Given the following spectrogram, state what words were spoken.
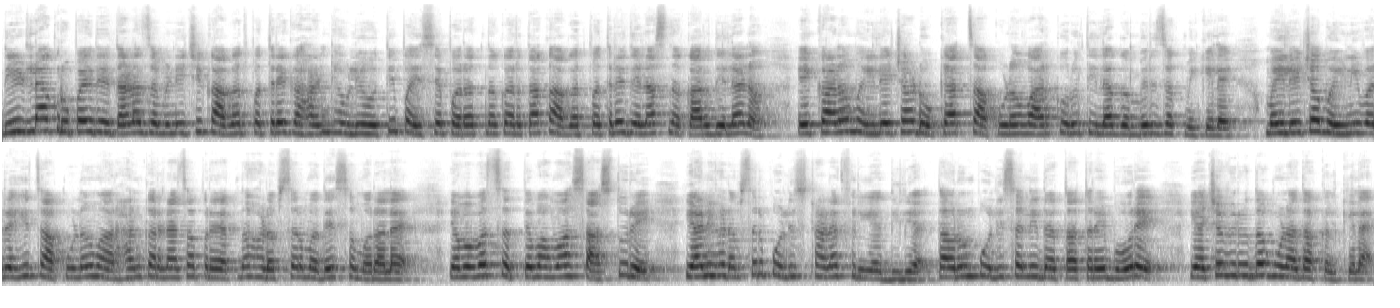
दीड लाख रुपये देताना जमिनीची कागदपत्रे गहाण ठेवली होती. पैसे परत न करता कागदपत्रे देण्यास नकार दिल्यानं एकानं महिलेच्या डोक्यात चाकूनं वार करून तिला गंभीर जखमी केलंय. महिलेच्या बहिणीवरही चाकूनं मारहाण करण्याचा प्रयत्न हडपसरमध्ये समोर आलाय. याबाबत सत्यभामा सास्तुरे यांनी हडपसर पोलीस ठाण्यात फिर्याद दिली आहे. त्यावरून पोलिसांनी दत्तात्रय भोरे याच्या विरुद्ध गुन्हा दाखल केलाय.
